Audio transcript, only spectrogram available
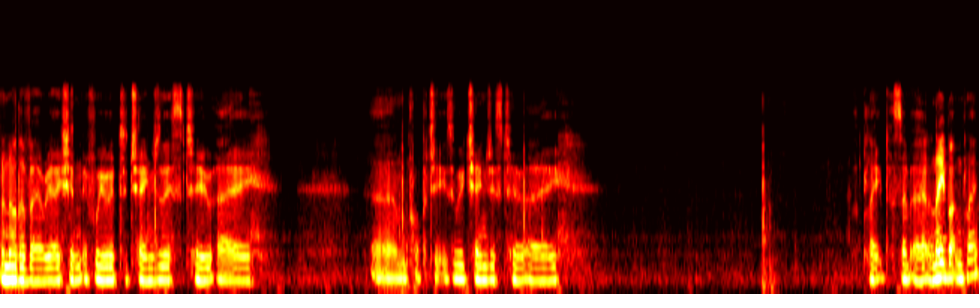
another variation if we were to change this to a um, properties we change this to a, a plate uh, an A button plate.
